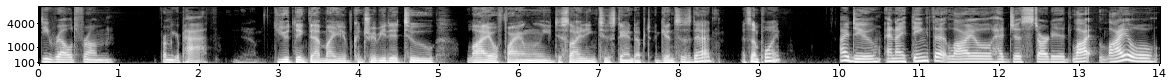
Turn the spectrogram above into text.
derailed from from your path. Yeah. Do you think that might have contributed to Lyle finally deciding to stand up against his dad at some point? I do, and I think that Lyle had just started. Lyle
